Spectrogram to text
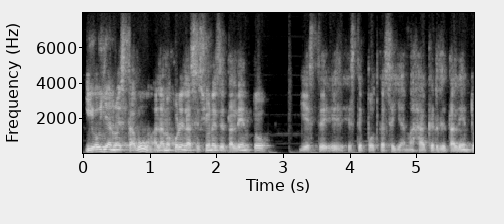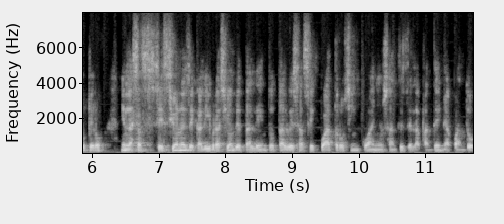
Y hoy ya no es tabú, a lo mejor en las sesiones de talento, y este, este podcast se llama Hackers de Talento, pero en las sesiones de calibración de talento, tal vez hace cuatro o cinco años antes de la pandemia, cuando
